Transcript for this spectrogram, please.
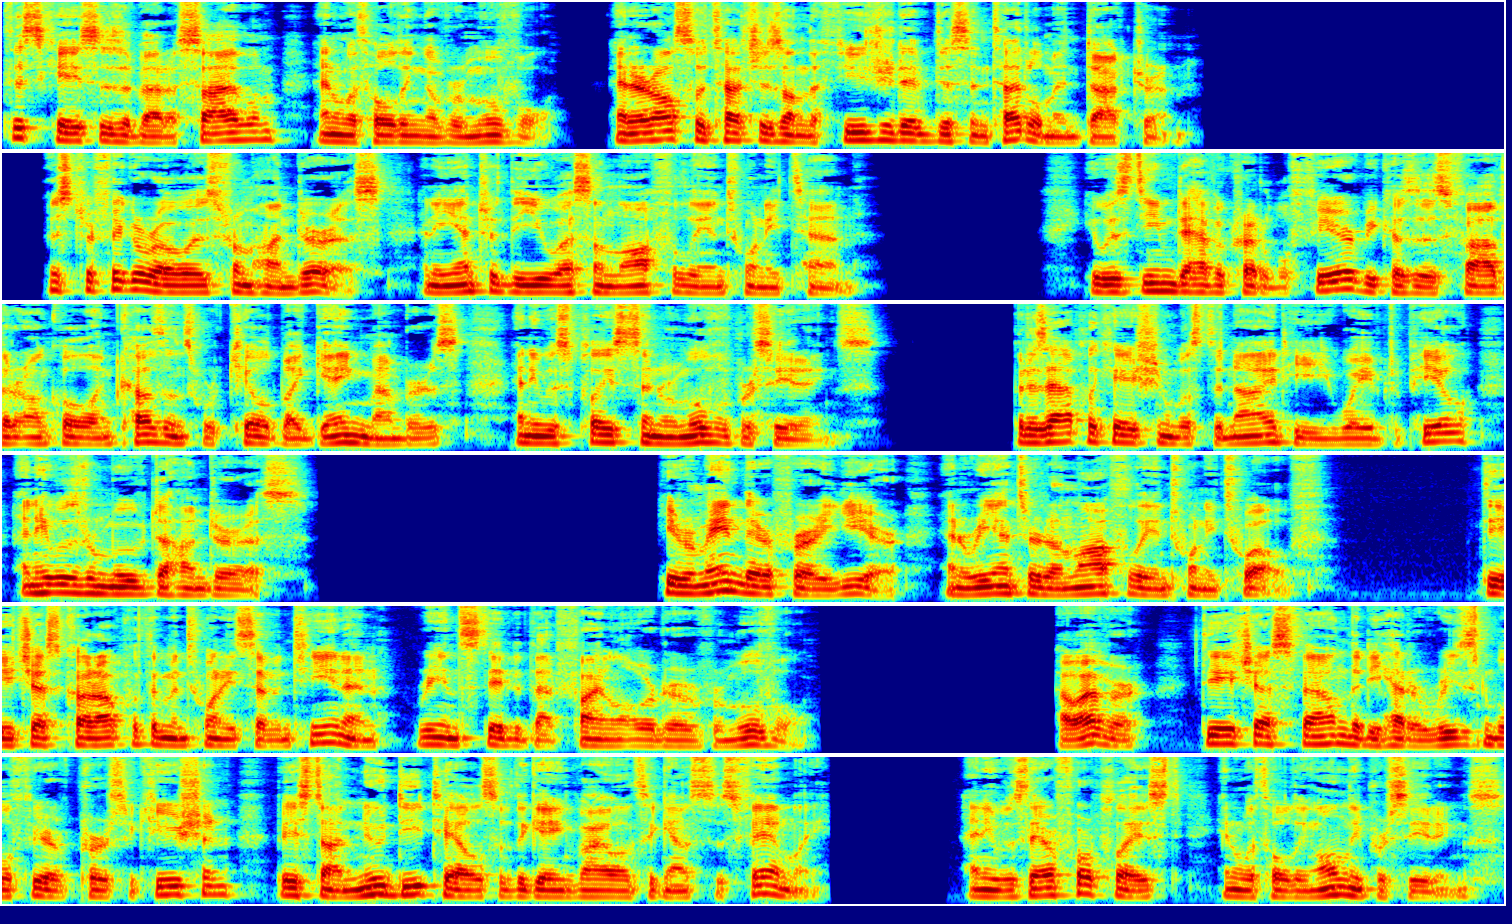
This case is about asylum and withholding of removal, and it also touches on the fugitive disentitlement doctrine. Mr. Figueroa is from Honduras, and he entered the U.S. unlawfully in 2010. He was deemed to have a credible fear because his father, uncle, and cousins were killed by gang members, and he was placed in removal proceedings but his application was denied, he waived appeal, and he was removed to Honduras. He remained there for a year and re entered unlawfully in 2012. DHS caught up with him in 2017 and reinstated that final order of removal. However, DHS found that he had a reasonable fear of persecution based on new details of the gang violence against his family, and he was therefore placed in withholding only proceedings.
